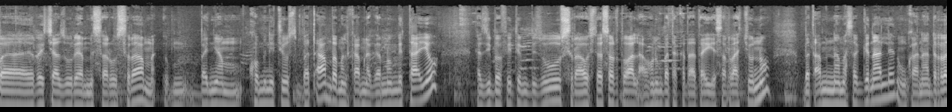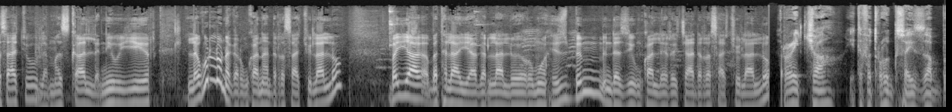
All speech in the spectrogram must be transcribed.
በኢሬቻ ዙሪያ የሚሰሩ ስራ በእኛም community ውስጥ በጣም በመልካም ነገር ነው የሚታየው። ከዚህ በፊትም ብዙ ስራዎች ተሰርተዋል። አሁንም በተከታታይ እየሰራችሁ ነው። በጣም እናመሰግናለን። እንኳን አደረሳችሁ ለመስቀል፣ ለ new year፣ ለሁሉ ነገር እንኳን አደረሳችሁ ይላለሁ። በያ በተለያየ ሀገር ላለው የኦሮሞ ህዝብም እንደዚሁ እንኳን ለኢሬቻ አደረሳችሁ ይላለሁ። ኢሬቻ የተፈጥሮ ህግ ሳይዛባ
